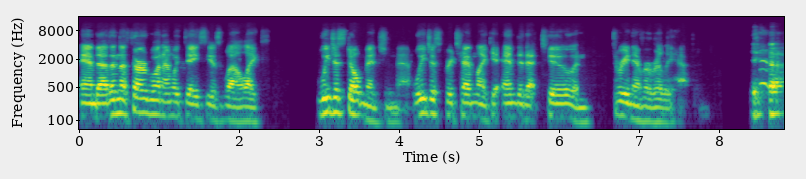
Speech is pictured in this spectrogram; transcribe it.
and uh, then the third one I'm with Daisy as well. Like we just don't mention that. We just pretend like it ended at two and three never really happened. Yeah.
